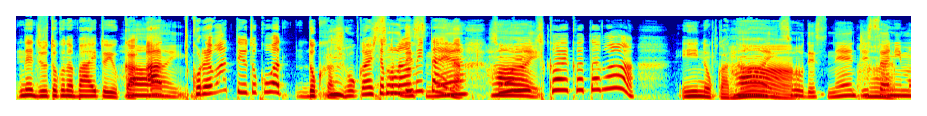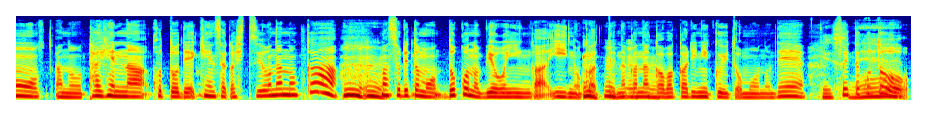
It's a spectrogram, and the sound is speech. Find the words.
ね重篤な場合というか、はい。あこれはっていうところはどこか紹介してもらうみたいな、ねそうはい。いう使い方がいいのかな。はい、そうですね。実際にもう、あの大変なことで検査が必要なのか、うんうんまあそれともどこの病院がいいのかってうんうんうんうんなかなか分かりにくいと思うので、ですそういったことを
